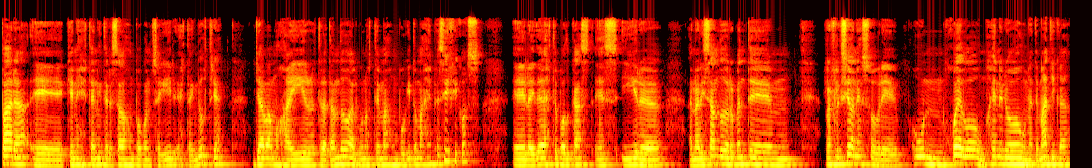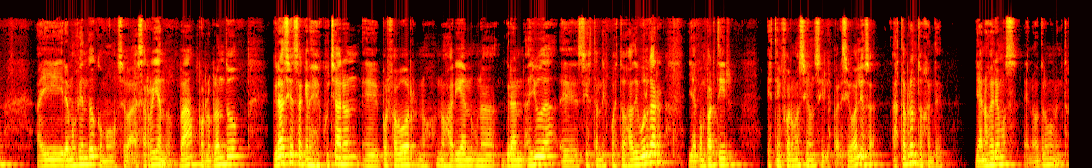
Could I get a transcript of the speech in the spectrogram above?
para eh, quienes estén interesados un poco en seguir esta industria. Ya vamos a ir tratando algunos temas un poquito más específicos. Eh, la idea de este podcast es ir eh, analizando de repente mm, reflexiones sobre un juego, un género, una temática. Ahí iremos viendo cómo se va desarrollando. ¿va? Por lo pronto, Gracias a quienes escucharon, eh, por favor nos, harían una gran ayuda si están dispuestos a divulgar y a compartir esta información si les pareció valiosa. Hasta pronto, gente. Ya nos veremos en otro momento.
